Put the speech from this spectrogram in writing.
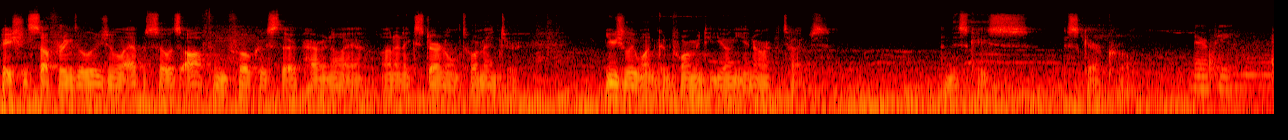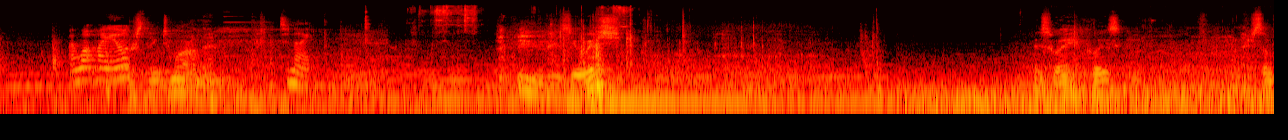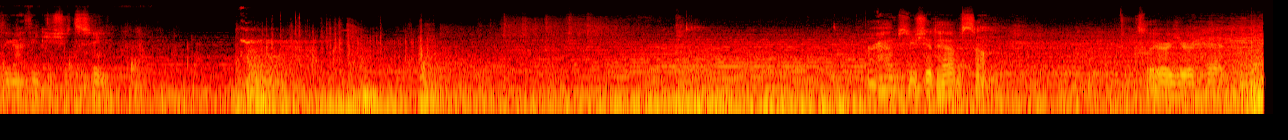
Patients suffering delusional episodes often focus their paranoia on an external tormentor, usually one conforming to Jungian archetypes. In this case, a scarecrow. Therapy. I want my own First thing tomorrow, then. tonight. As you wish. This way, please. There's something I think you should see. Perhaps you should have some. To clear your head.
